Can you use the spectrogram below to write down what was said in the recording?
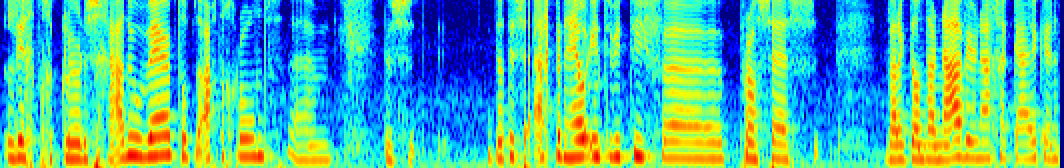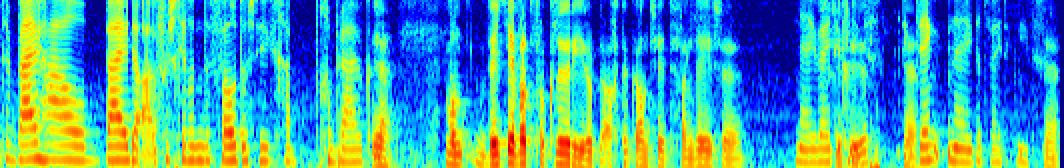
licht gekleurde schaduw werpt op de achtergrond. Ehm, dus dat is eigenlijk een heel intuïtief eh, proces. Waar ik dan daarna weer naar ga kijken en het erbij haal bij de verschillende foto's die ik ga gebruiken. Ja. Want weet jij wat voor kleur hier op de achterkant zit van deze... Nee, weet Figuur? ik niet. Ja. Ik denk, nee, dat weet ik niet. Ja.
